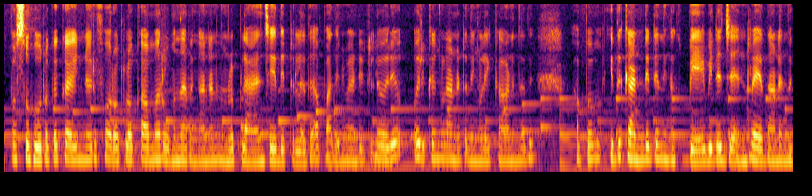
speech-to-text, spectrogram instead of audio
ഇപ്പോൾ സുഹൂറൊക്കെ കഴിഞ്ഞ ഒരു ഫോർ ഓ ക്ലോക്ക് ആകുമ്പോൾ റൂമിൽ നിന്ന് ഇറങ്ങാനാണ് നമ്മൾ പ്ലാൻ ചെയ്തിട്ടുള്ളത്. അപ്പോൾ അതിന് വേണ്ടിയിട്ടുള്ള ഒരു ഒരുക്കങ്ങളാണ് കേട്ടോ നിങ്ങൾ ഈ കാണുന്നത്. അപ്പം ഇത് കണ്ടിട്ട് നിങ്ങൾക്ക് ബേബിയുടെ ജെൻഡർ ഏതാണെന്ന്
